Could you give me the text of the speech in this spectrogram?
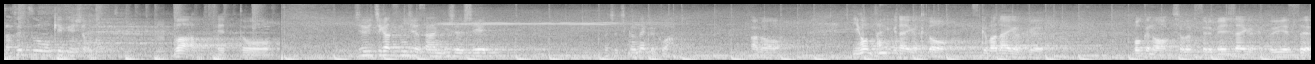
と挫折を経験したことありますかはえっと11月23、24あちょっと時間ないから行くわ。あの日本体育大学と筑波大学僕の所属する明治大学 VS、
